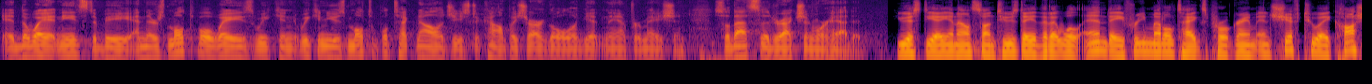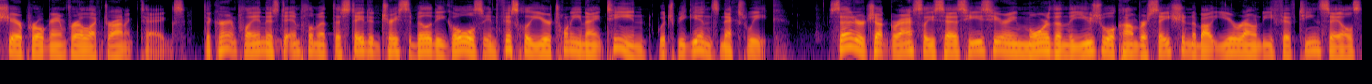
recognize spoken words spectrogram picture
the way it needs to be and there's multiple ways we can we can use multiple technologies to accomplish our goal of getting the information so that's the direction we're headed USDA announced on Tuesday that it will end a free metal tags program and shift to a cost share program for electronic tags. The current plan is to implement the stated traceability goals in fiscal year 2019, which begins next week. Senator Chuck Grassley says he's hearing more than the usual conversation about year round E15 sales.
